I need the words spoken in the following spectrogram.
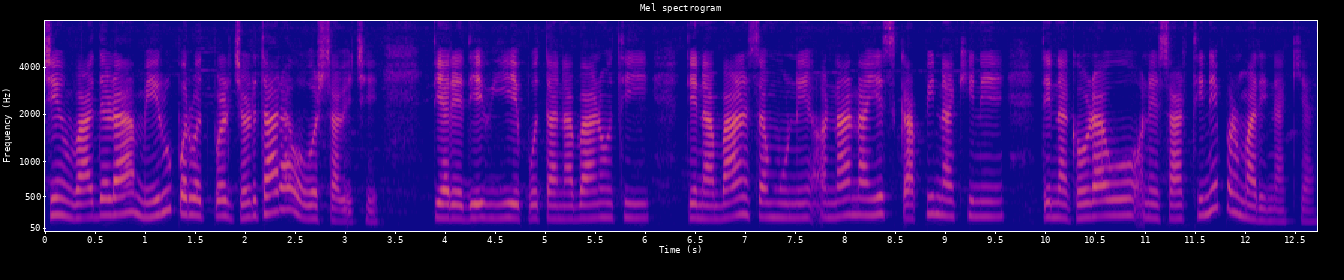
જેમ વાદળા મેરુ પર્વત પર જળધારાઓ વરસાવે છે. ત્યારે દેવીએ પોતાના બાણોથી તેના બાણ સમૂહને અનાનાયસ કાપી નાખીને તેના ઘોડાઓ અને સારથીને પણ મારી નાખ્યા.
